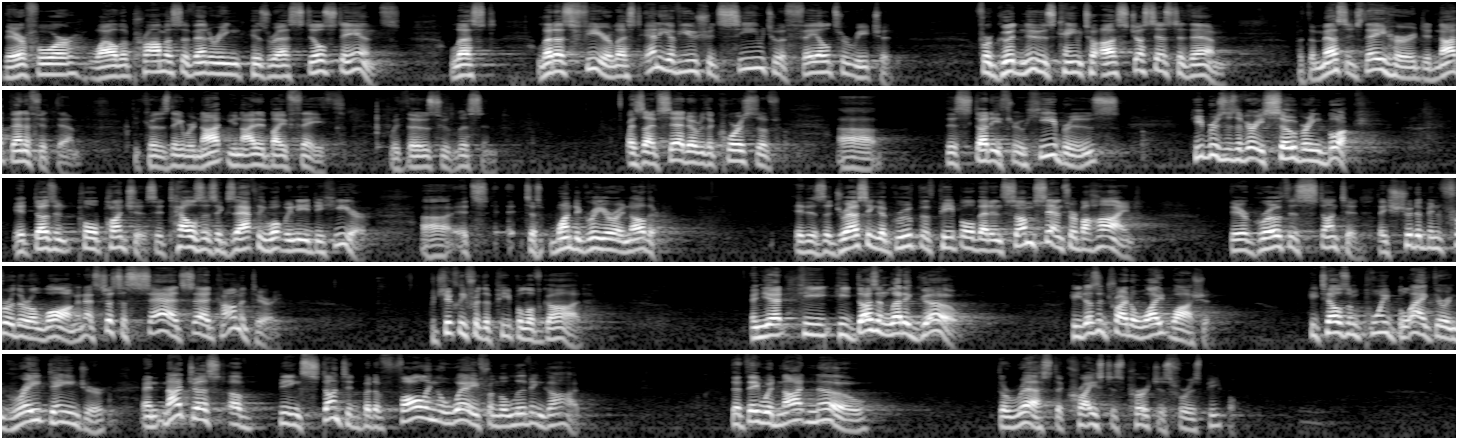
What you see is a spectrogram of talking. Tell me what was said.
Therefore, while the promise of entering his rest still stands, lest let us fear lest any of you should seem to have failed to reach it. For good news came to us just as to them. But the message they heard did not benefit them because they were not united by faith with those who listened. As I've said over the course of uh, this study through Hebrews, Hebrews is a very sobering book. It doesn't pull punches, it tells us exactly what we need to hear. Uh, it's to one degree or another. It is addressing a group of people that, in some sense, are behind. Their growth is stunted. They should have been further along. And that's just a sad, sad commentary, particularly for the people of God. And yet, he, he doesn't let it go. He doesn't try to whitewash it. He tells them point blank they're in great danger, and not just of being stunted, but of falling away from the living God. That they would not know the rest that Christ has purchased for his people.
